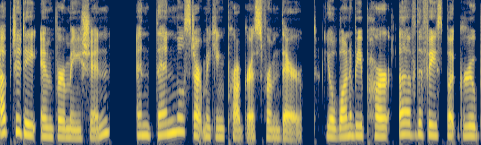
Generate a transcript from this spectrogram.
up to date information, and then we'll start making progress from there. You'll want to be part of the Facebook group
